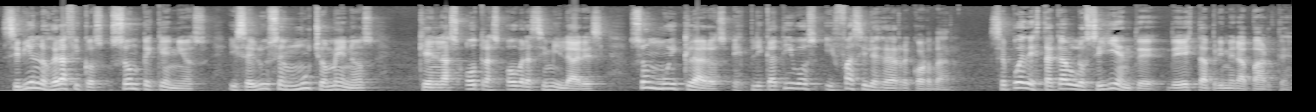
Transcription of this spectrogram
Si bien los gráficos son pequeños y se lucen mucho menos que en las otras obras similares, son muy claros, explicativos y fáciles de recordar. Se puede destacar lo siguiente de esta primera parte.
